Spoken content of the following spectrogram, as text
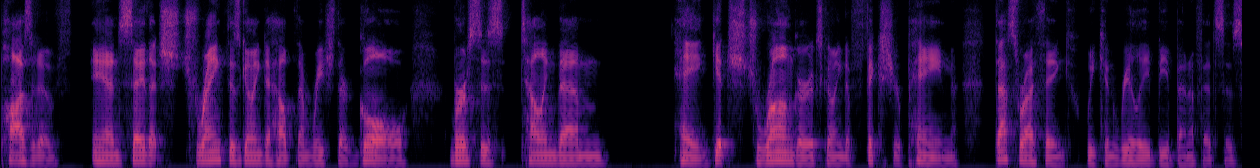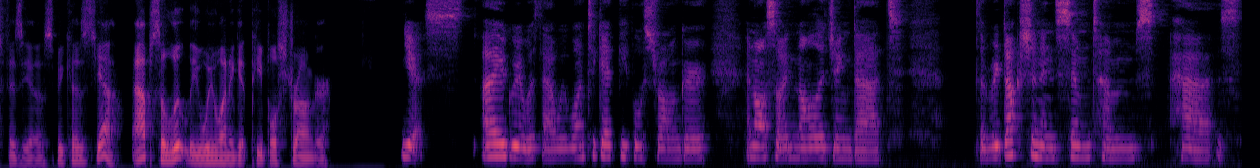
positive and say that strength is going to help them reach their goal versus telling them hey, get stronger, it's going to fix your pain. That's where I think we can really be benefits as physios because, yeah, absolutely, we want to get people stronger. Yes, I agree with that. We want to get people stronger and also acknowledging that the reduction in symptoms has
